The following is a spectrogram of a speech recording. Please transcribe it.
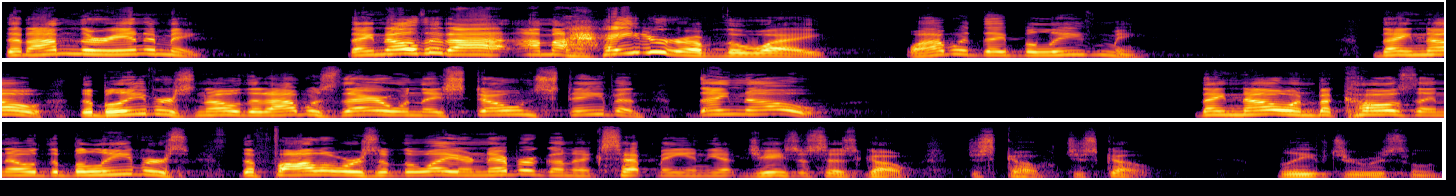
that I'm their enemy. They know that I, I'm a hater of the way. Why would they believe me? They know. The believers know that I was there when they stoned Stephen. They know. They know, and because they know, the believers, the followers of the way, are never going to accept me. And yet Jesus says, Go, just go, just go. Leave Jerusalem.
